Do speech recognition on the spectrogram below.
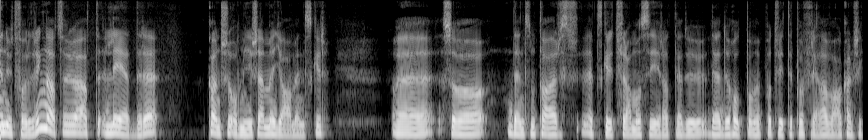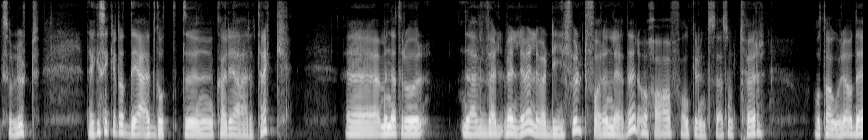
en utfordring da, at ledere kanskje omgir seg med ja-mennesker. Så den som tar et skritt fram og sier at det du, det du holdt på med på Twitter på fredag var kanskje ikke så lurt. Det er ikke sikkert at det er et godt uh, karrieretrekk, uh, men jeg tror det er veldig, veldig verdifullt for en leder å ha folk rundt seg som tør å ta ordet. Og det,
